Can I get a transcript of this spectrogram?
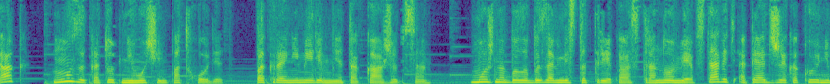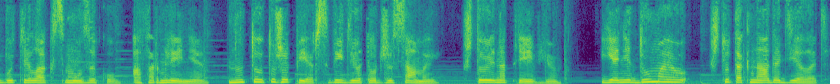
Итак, музыка тут не очень подходит, по крайней мере мне так кажется. Можно было бы за вместо трека «Астрономия» вставить опять же какую-нибудь релакс-музыку. Оформление, но тут уже перс видео тот же самый, что и на превью. Я не думаю, что так надо делать,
